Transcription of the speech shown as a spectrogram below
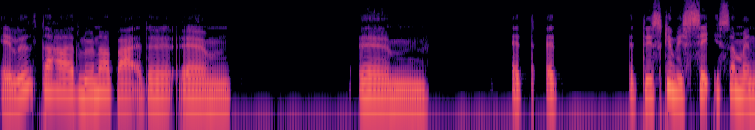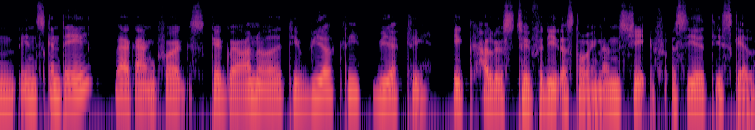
alle, der har et lønarbejde, øh, øh, at, at, at det skal vi se som en, en skandale, hver gang folk skal gøre noget, de virkelig, virkelig ikke har lyst til, fordi der står en eller anden chef og siger, at de skal.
